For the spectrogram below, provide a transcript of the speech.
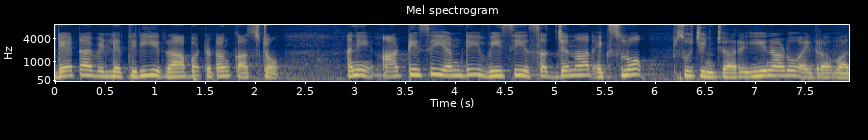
డేటా వెళ్ళే తిరిగి రాబట్టడం కష్టం. అని ఆర్టీసీ ఎండీ వీసీ సజ్జనార్ ఎక్స్లో సూచించారు. ఈనాడు హైదరాబాద్.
